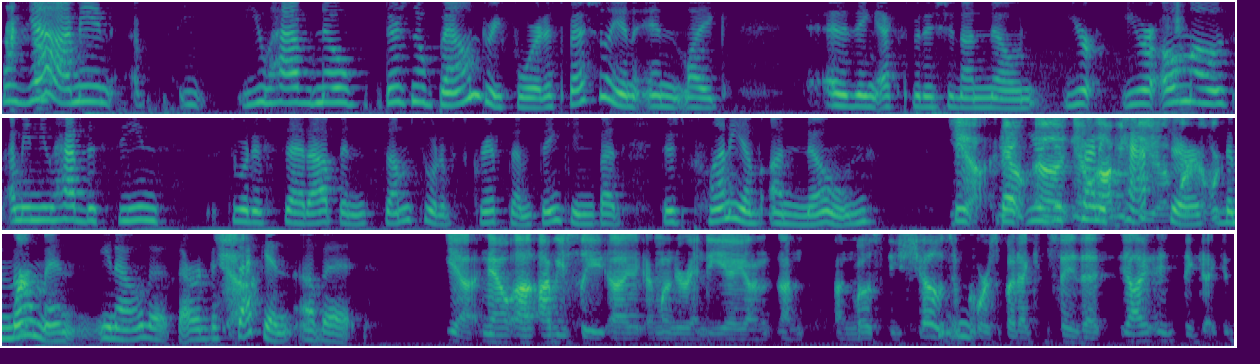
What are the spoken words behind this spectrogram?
well, yeah, I mean you have no there's no boundary for it especially in in like editing expedition unknown you're you're almost i mean you have the scenes sort of set up in some sort of script i'm thinking but there's plenty of unknown yeah that now, you're just uh, trying know, to capture we're, for we're, the moment you know the or the yeah. second of it yeah now uh, obviously I, am under nda on, on on most of these shows, of course, but I could say that yeah, I think I could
